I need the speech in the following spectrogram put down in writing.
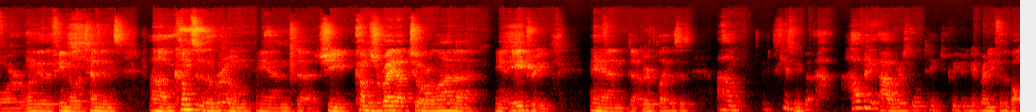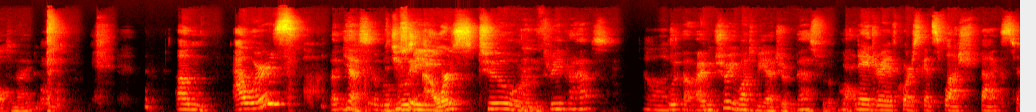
or one of the other female attendants um, comes into the room and uh, she comes right up to Orlana and Adri and uh, very politely says, um, Excuse me, but how many hours will it take for you to get ready for the ball tonight? Um, hours? Uh, yes. it will- did you will say hours Two or three, perhaps? Oh, uh, I'm sure you want to be at your best for the ball. And Adri, of course, gets flashbacks to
